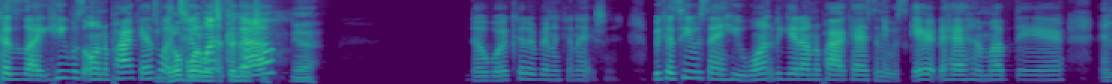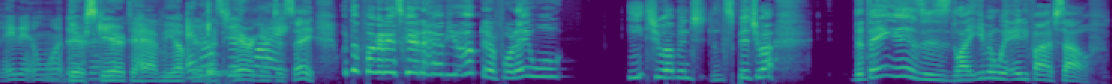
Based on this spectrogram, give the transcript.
Cause like he was on the podcast what Doughboy two was months a connection. ago. Yeah. Doughboy could have been a connection because he was saying he wanted to get on the podcast and they were scared to have him up there and they didn't want. To. They're to scared to have me up there. I'm That's arrogant to say. What the fuck are they scared to have you up there for? They will eat you up and spit you out. The thing is, is like even with 85 South,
